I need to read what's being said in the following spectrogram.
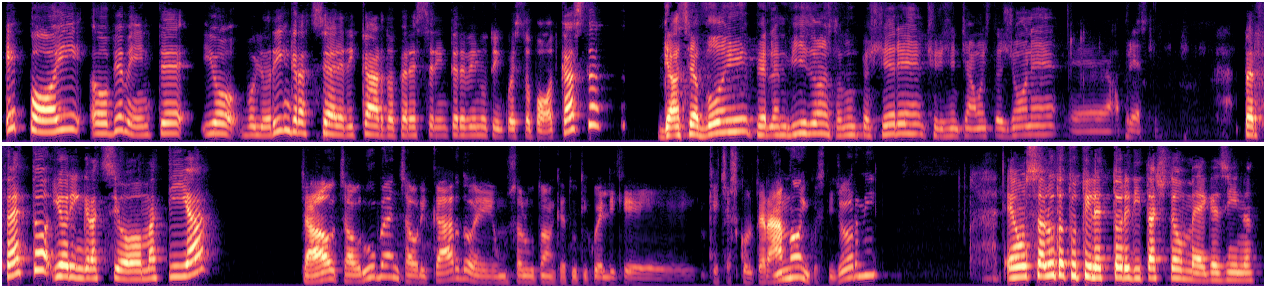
E poi, ovviamente, io voglio ringraziare Riccardo per essere intervenuto in questo podcast. Grazie a voi per l'invito, è stato un piacere. Ci risentiamo in stagione. a presto. Perfetto, io ringrazio Mattia. Ciao, ciao Ruben, ciao Riccardo e un saluto anche a tutti quelli che, che ci ascolteranno in questi giorni. E un saluto a tutti i lettori di Touchdown Magazine.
